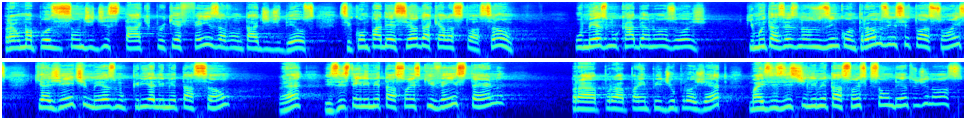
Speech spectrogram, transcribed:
para uma posição de destaque, porque fez a vontade de Deus, se compadeceu daquela situação, o mesmo cabe a nós hoje. Que muitas vezes nós nos encontramos em situações que a gente mesmo cria limitação, né? existem limitações que vêm externa para impedir o projeto, mas existem limitações que são dentro de nós.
